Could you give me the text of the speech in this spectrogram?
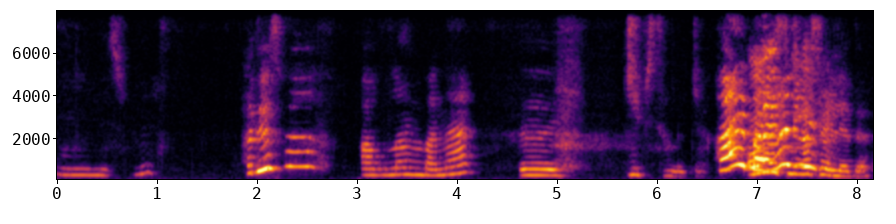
Onun ismi. Hadi Esma. Ablam bana eee cips alacak. O da Esma'yla söyledi.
